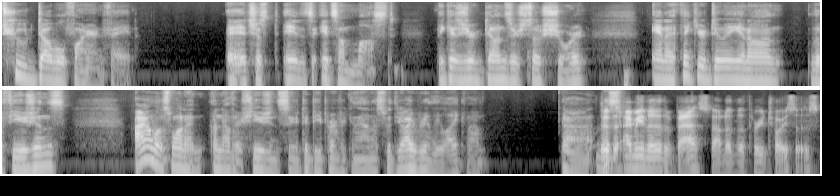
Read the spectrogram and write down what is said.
to double fire and fade. It's just it's it's a must because your guns are so short, and I think you're doing it on the fusions. I almost want a, another fusion suit to be perfectly honest with you. I really like them. Uh, the- I mean, they're the best out of the three choices.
